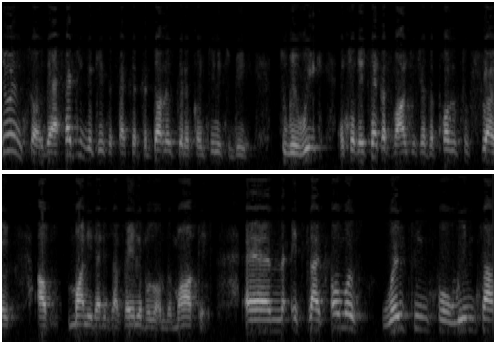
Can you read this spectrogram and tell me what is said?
doing so, they're hedging against the fact that the dollar is going to continue to be to be weak, and so they take advantage of the positive flow of money that is available on the market. And it's like almost waiting for winter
